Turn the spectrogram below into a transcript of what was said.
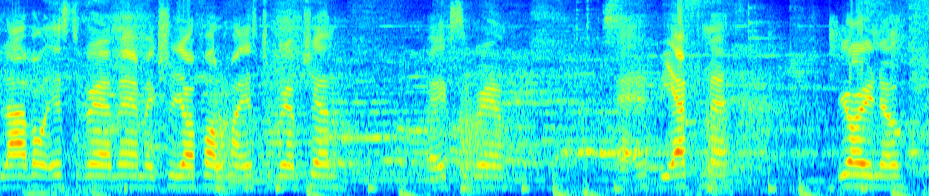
Live on Instagram, man. Make sure y'all follow my Instagram channel. My Instagram at FB Aftermath. You already know.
